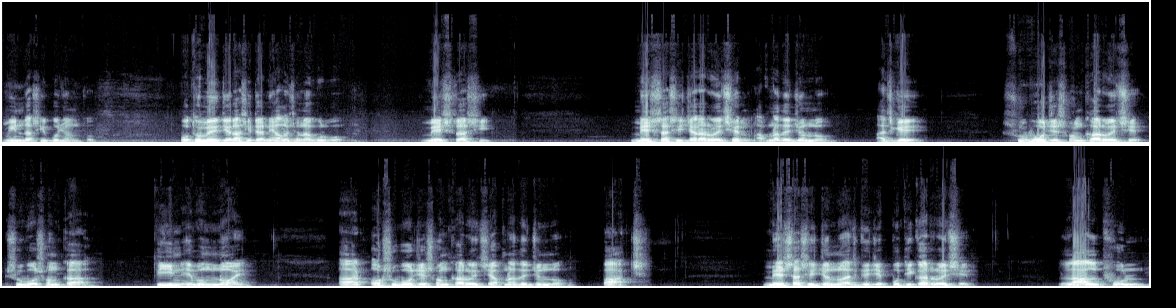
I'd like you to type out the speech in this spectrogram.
মীন রাশি পর্যন্ত। প্রথমে যে রাশিটা নিয়ে আলোচনা করব, মেষ রাশি। মেষ রাশি যারা রয়েছেন আপনাদের জন্য আজকে শুভ যে সংখ্যা রয়েছে, শুভ সংখ্যা তিন এবং নয় আর অশুভ যে সংখ্যা রয়েছে আপনাদের জন্য পাঁচ। মেষ রাশির জন্য আজকে যে প্রতিকার রয়েছে লাল ফুল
